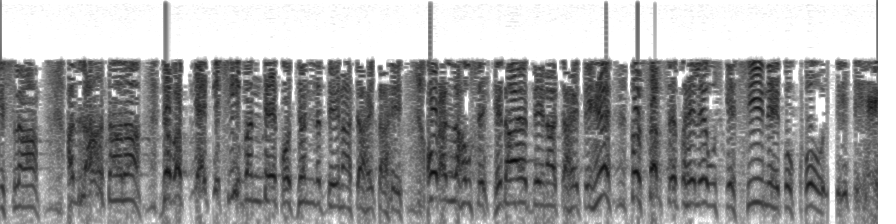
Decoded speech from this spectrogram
اسلام اللہ تعالیٰ جب اپنے کسی بندے کو جنت دینا چاہتا ہے اور اللہ اسے ہدایت دینا چاہتے ہیں، تو سب سے پہلے اس کے سینے کو کھول دیتے ہیں۔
